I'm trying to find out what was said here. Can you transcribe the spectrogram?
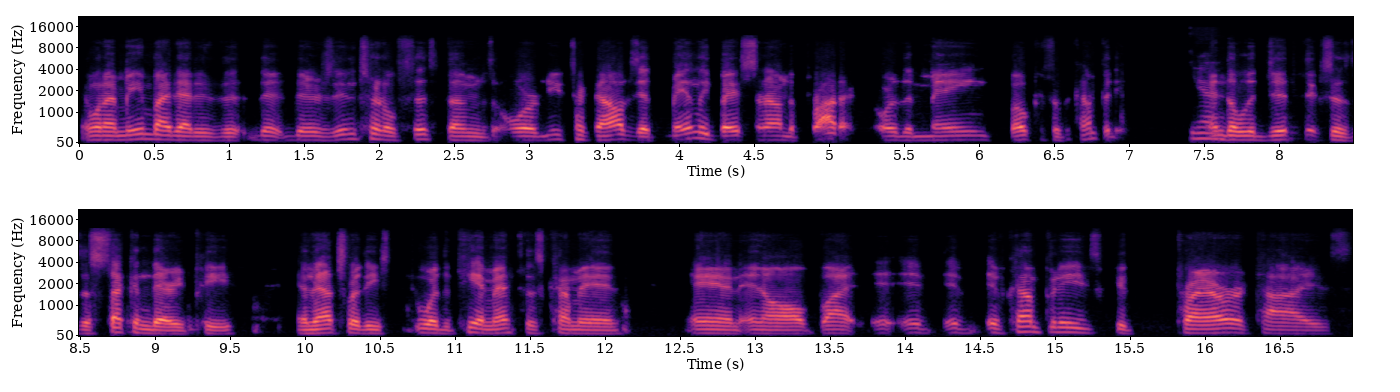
And what I mean by that is that, there's internal systems or new technology that's mainly based around the product or the main focus of the company. Yeah. And the logistics is the secondary piece. And that's where these where the TMSs come in and and all. But if if, if companies could prioritize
